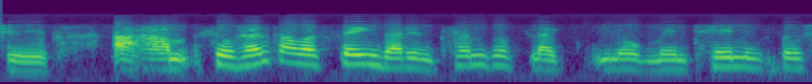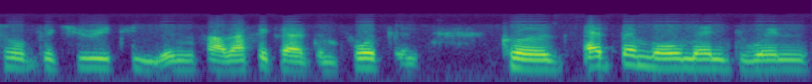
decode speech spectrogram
true. Um, so hence I was saying that in terms of like, you know, maintaining social security in South Africa is important because at the moment when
